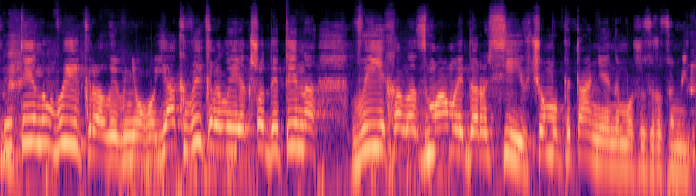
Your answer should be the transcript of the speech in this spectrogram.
дитину викрали в нього. Як викрали, якщо дитина виїхала з мамою до Росії? В чому питання я не можу зрозуміти?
